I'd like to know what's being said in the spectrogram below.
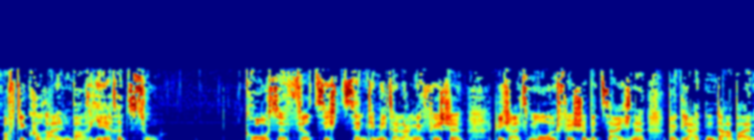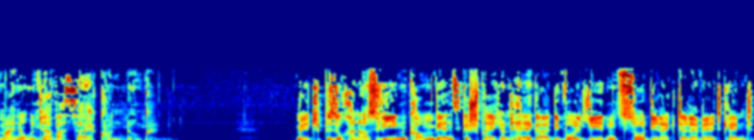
auf die Korallenbarriere zu. Große 40 Zentimeter lange Fische, die ich als Mondfische bezeichne, begleiten dabei meine Unterwassererkundung. Mit Besuchern aus Wien kommen wir ins Gespräch und Helga, die wohl jeden Zoodirektor der Welt kennt,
